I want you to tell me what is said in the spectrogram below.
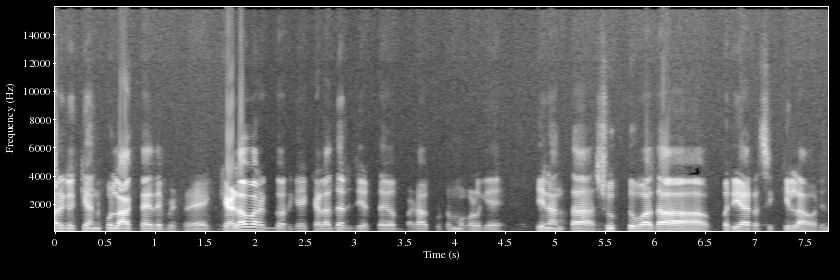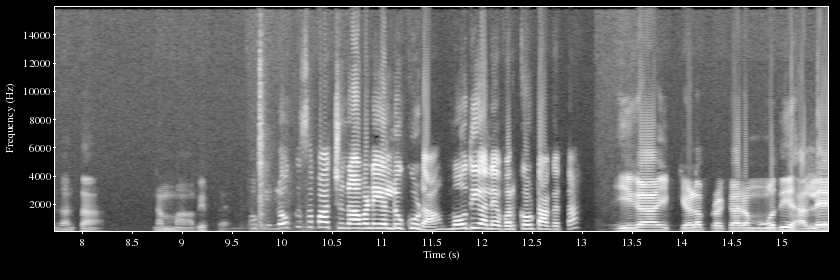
ವರ್ಗಕ್ಕೆ ಅನುಕೂಲ ಆಗ್ತಾ ಇದೆ ಬಿಟ್ರೆ ಕೆಳವರ್ಗದವ್ರಿಗೆ ಕೆಳದರ್ಜೆ ಇರ್ತಕ್ಕ ಬಡ ಕುಟುಂಬಗಳಿಗೆ ಏನಂತ ಸೂಕ್ತವಾದ ಪರಿಹಾರ ಸಿಕ್ಕಿಲ್ಲ ಅವರಿಂದ ಅಂತ ನಮ್ಮ ಅಭಿಪ್ರಾಯ ಓಕೆ ಲೋಕಸಭಾ ಚುನಾವಣೆಯಲ್ಲೂ ಕೂಡ ಮೋದಿ ಅಲೆ ವರ್ಕೌಟ್ ಆಗತ್ತಾ? ಈಗ ಕೇಳೋ ಪ್ರಕಾರ ಮೋದಿ ಅಲೆ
